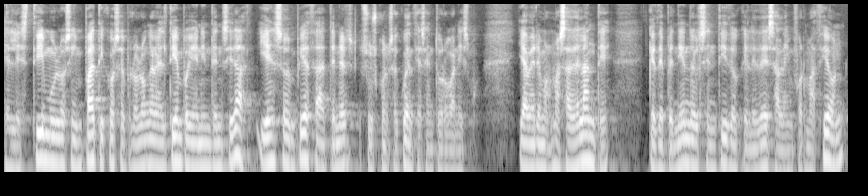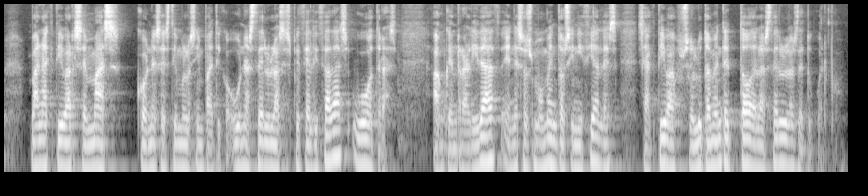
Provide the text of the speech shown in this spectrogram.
el estímulo simpático se prolonga en el tiempo y en intensidad, y eso empieza a tener sus consecuencias en tu organismo. Ya veremos más adelante que dependiendo del sentido que le des a la información, van a activarse más con ese estímulo simpático, unas células especializadas u otras, aunque en realidad en esos momentos iniciales se activa absolutamente todas las células de tu cuerpo.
